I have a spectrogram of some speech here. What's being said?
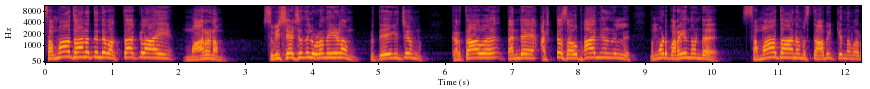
സമാധാനത്തിന്റെ വക്താക്കളായി മാറണം. സുവിശേഷത്തിൽ ഉടനീളം പ്രത്യേകിച്ചും കർത്താവ് തന്റെ അഷ്ടസൗഭാഗ്യങ്ങളിൽ നമ്മോട് പറയുന്നുണ്ട് സമാധാനം സ്ഥാപിക്കുന്നവർ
